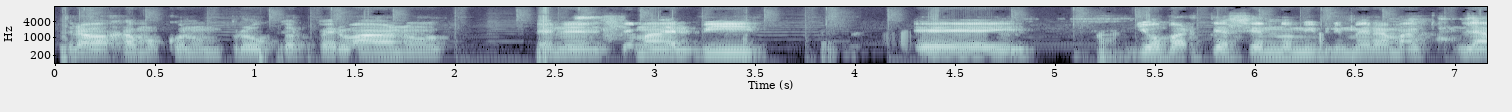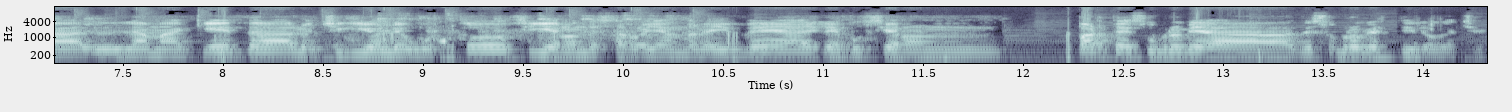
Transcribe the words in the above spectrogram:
trabajamos con un productor peruano en el tema del beat. Eh, yo partí haciendo mi primera ma- la, la maqueta, a los chiquillos les gustó, siguieron desarrollando la idea y le pusieron parte de su propia de su propio estilo, ¿cachai?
